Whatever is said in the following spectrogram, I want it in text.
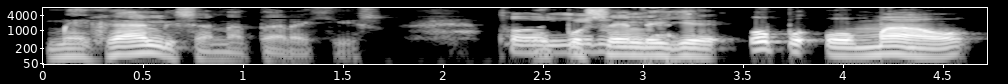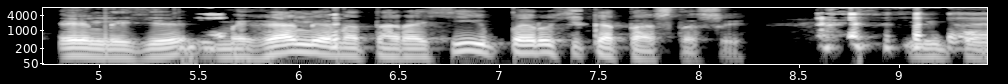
μεγάλης αναταραχής. Πολύ Όπως έλεγε, όπου ο Μάο έλεγε, ναι. μεγάλη αναταραχή, υπέροχη κατάσταση. λοιπόν,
